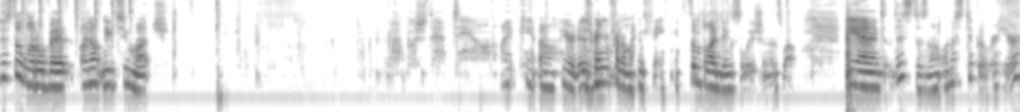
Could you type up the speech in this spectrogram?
Just a little bit. I don't need too much. push that down. I can't. Oh, here it is right in front of my face. Some blending solution as well. And this does not want to stick over here.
